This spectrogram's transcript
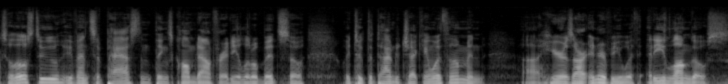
So those two events have passed and things calmed down for Eddie a little bit. So we took the time to check in with him, and uh, here is our interview with Eddie Longosz.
